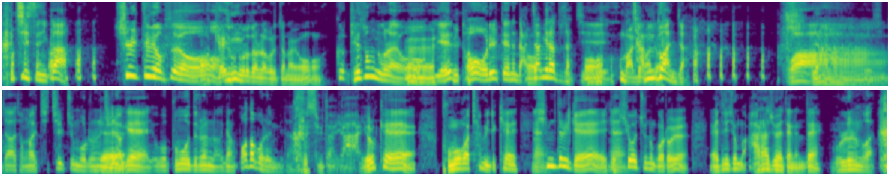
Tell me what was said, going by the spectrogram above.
같이 있으니까 쉴 틈이 없어요. 어, 계속 놀아달라 그러잖아요. 그 계속 놀아요. 네, 얘 그러니까. 더 어릴 때는 낮잠이라도 잤지. 어, 맞아, 잠도 맞아. 안 자. 와, 야. 진짜 정말 지칠 줄 모르는 예. 체력에 부모들은 그냥 뻗어버립니다. 그렇습니다. 야, 이렇게 부모가 참 이렇게 네. 힘들게 이렇게 네. 키워주는 거를 애들이 좀 알아줘야 되는데 모르는 것 같아요.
